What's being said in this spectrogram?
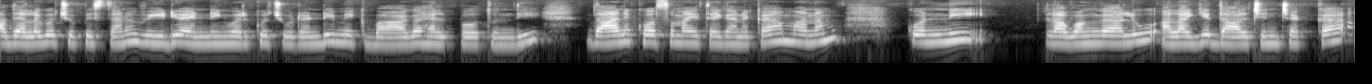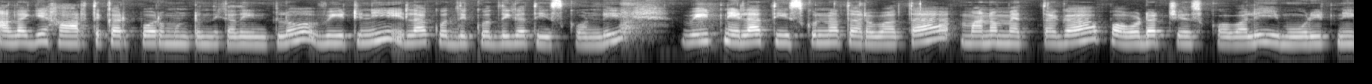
అది ఎలాగో చూపిస్తాను. వీడియో ఎండింగ్ వరకు చూడండి మీకు బాగా హెల్ప్ అవుతుంది. దానికోసం అయితే కనుక మనం కొన్ని లవంగాలు అలాగే దాల్చిన చెక్క అలాగే హారతి కర్పూరం ఉంటుంది కదా ఇంట్లో వీటిని ఇలా కొద్ది కొద్దిగా తీసుకోండి. వీటిని ఇలా తీసుకున్న తర్వాత మనం మెత్తగా పౌడర్ చేసుకోవాలి ఈ మూడింటిని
